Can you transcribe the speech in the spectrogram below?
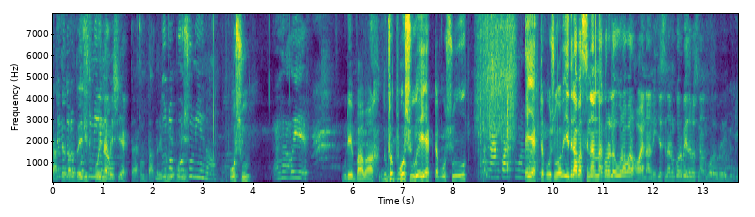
রাতের বেলা তো এডিট করি না বেশি একটা এখন তাড়াতাড়ি ঘুমিয়ে পড়ি। পশু পশু? হ্যাঁ বাবা দুটো পশু এই একটা পশু। এই একটা পশু। হবে এদের আবার স্নান না করালে ওর আবার হয় না। নিজে স্নান করবে এদেরও স্নান করবে। এই দুটি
